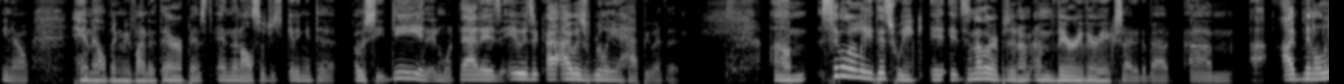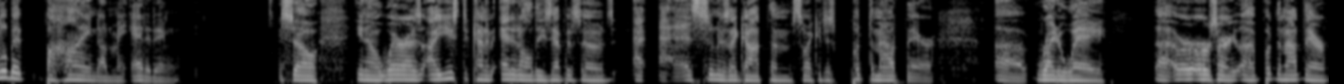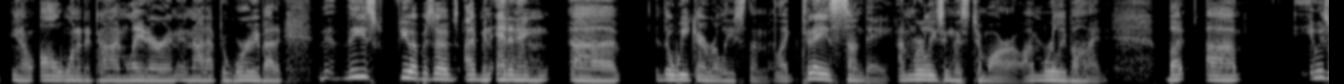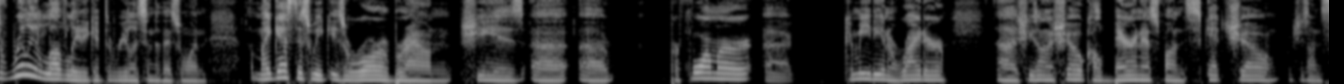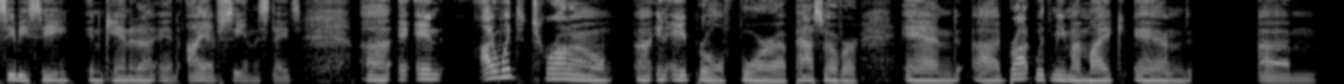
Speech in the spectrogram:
you know him helping me find a therapist, and then also just getting into OCD and, and what that is. It was I, I was really happy with it. Um, similarly, this week it, it's another episode I'm, I'm very very excited about. Um, I've been a little bit behind on my editing. So, you know, whereas I used to kind of edit all these episodes a- as soon as I got them so I could just put them out there uh, right away, uh, or, or, sorry, uh, put them out there, you know, all one at a time later and, and not have to worry about it. Th- these few episodes I've been editing uh, the week I release them. Like today is Sunday. I'm releasing this tomorrow. I'm really behind. But uh, it was really lovely to get to re listen to this one. My guest this week is Aurora Brown. She is a, a performer, a comedian, a writer. Uh, she's on a show called Baroness von Sketch Show, which is on CBC in Canada and IFC in the States. Uh, and I went to Toronto uh, in April for uh, Passover, and I brought with me my mic and um,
